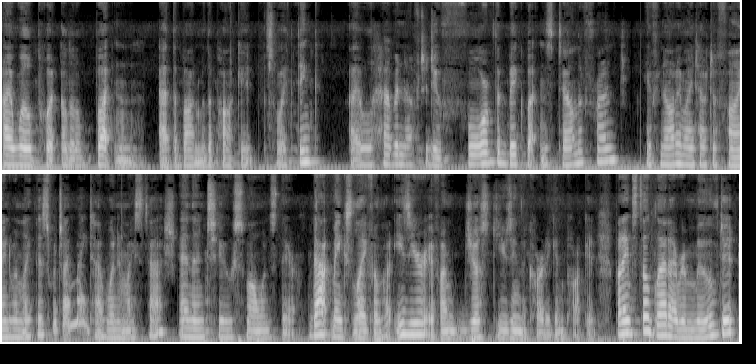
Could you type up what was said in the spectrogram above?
I will put a little button at the bottom of the pocket. So I think I will have enough to do four of the big buttons down the front. If not, I might have to find one like this, which I might have one in my stash, and then two small ones there. That makes life a lot easier if I'm just using the cardigan pocket. But I'm still glad I removed it,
